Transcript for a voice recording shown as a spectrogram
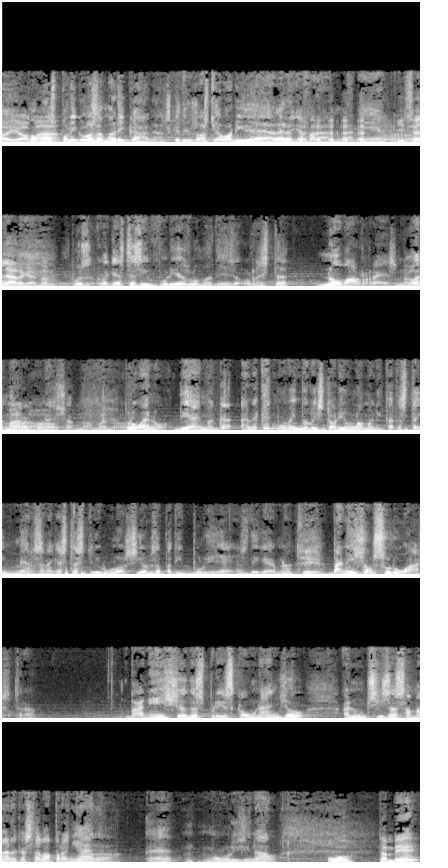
Oi, Com home. les pel·lícules americanes, que dius, hòstia, bona idea, a veure què faran. Una merda. I s'allarga, no? Pues aquesta sinfonia és el mateix, el reste no val res, No, ho hem de home, no. reconèixer. No, home, no. Però bueno, diem que en aquest moment de la història on la humanitat està immersa en aquestes tribulacions de petit burgès, diguem-ne, Sí. va néixer el Zoroastre. Va néixer després que un àngel anunciés a sa mare que estava prenyada. Eh? Molt original. Uh, també?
